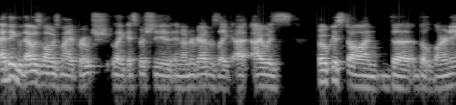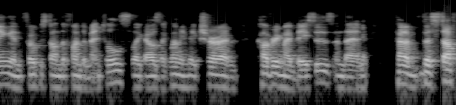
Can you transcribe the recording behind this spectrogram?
i think that was always my approach like especially in undergrad was like i, I was focused on the the learning and focused on the fundamentals like i was like let me make sure i'm covering my bases and then Yep. kind of the stuff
